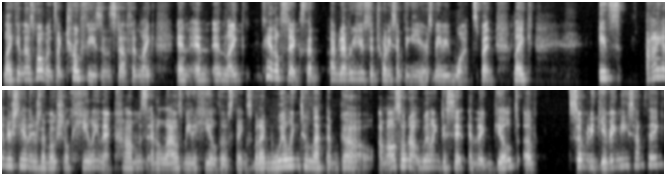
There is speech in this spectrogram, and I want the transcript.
like in those moments like trophies and stuff and like and and and like candlesticks that I've never used in 20 something years, maybe once, but like it's I understand there's emotional healing that comes and allows me to heal those things, but I'm willing to let them go. I'm also not willing to sit in the guilt of somebody giving me something.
